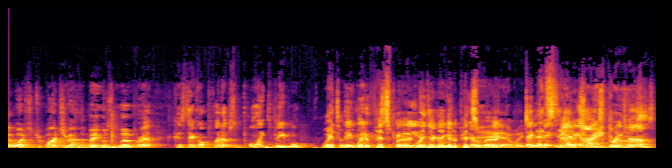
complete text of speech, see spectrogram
are like, why'd you, why'd you have the Bengals move around? Because they're going to put up some points, people. Wait till they go to Pittsburgh. Wait till they're they gonna go to Pittsburgh. Yeah, wait They till that picked Steeler Matty Ice three times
